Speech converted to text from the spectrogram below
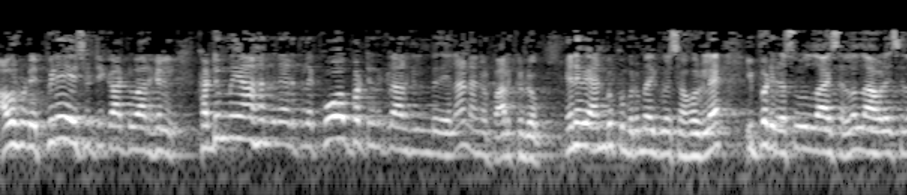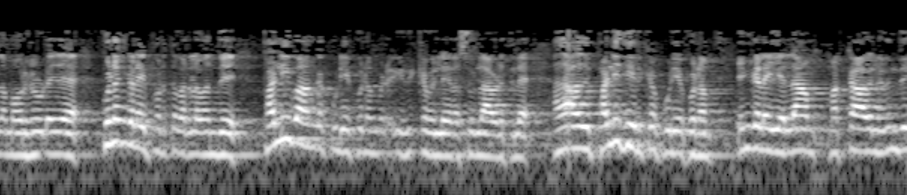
அவர்களுடைய பிழையை சுட்டி காட்டுவார்கள் கடுமையாக அந்த நேரத்தில் கோவப்பட்டு இருக்கிறார்கள் என்பதையெல்லாம் நாங்கள் பார்க்கிறோம் எனவே அன்புக்கும் பெருமைக்குரிய சகோதரர்களே இப்படி ரசூல்லாய் சல்லா அலிஸ்லாம் அவர்களுடைய குணங்களை பொறுத்தவரையில் வந்து பழி வாங்கக்கூடிய குணம் இருக்கவில்லை ரசூலுல்லாஹ்விடத்தில் அதாவது பழி தீர்க்கக்கூடிய குணம். எங்களை எல்லாம் மக்காவிலிருந்து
